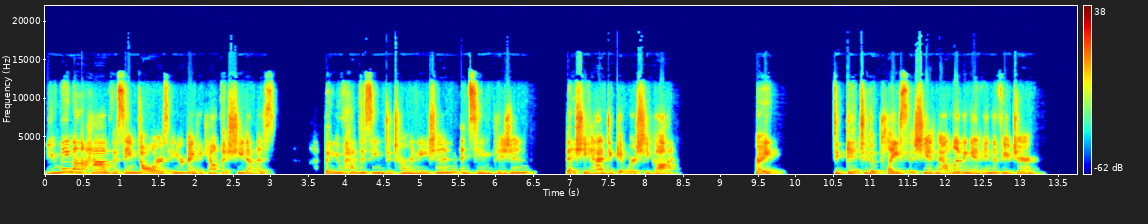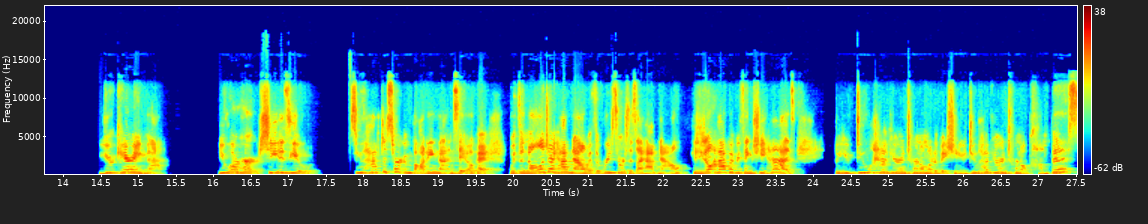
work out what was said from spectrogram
You may not have the same dollars in your bank account that she does, but you have the same determination and same vision that she had to get where she got, right? To get to the place that she is now living in in the future. You're carrying that. You are her. She is you. So you have to start embodying that and say, okay, with the knowledge I have now, with the resources I have now, because you don't have everything she has, but you do have your internal motivation. You do have your internal compass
